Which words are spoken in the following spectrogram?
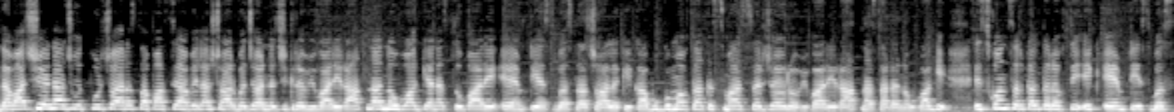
અમદાવાદ શહેરના જોધપુર ચાર રસ્તા પાસે આવેલા સ્ટાર બજાર નજીક રવિવારે રાતના નવ વાગ્યાના સુમારે એએમટીએસ બસના ચાલકે કાબુ ગુમાવતા અકસ્માત સર્જાયો. રવિવારે રાતના સાડા નવ વાગે ઇસ્કોન સર્કલ તરફથી એક એએમટીએસ બસ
